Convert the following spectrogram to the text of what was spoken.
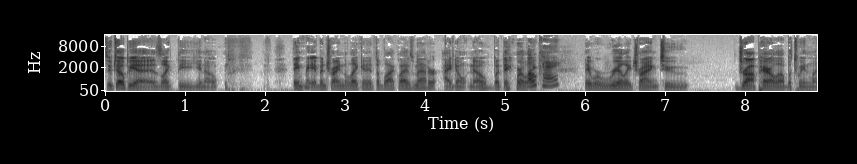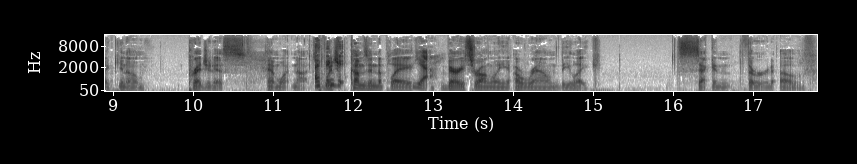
Zootopia is like the you know. they may have been trying to liken it to Black Lives Matter. I don't know, but they were like okay. they were really trying to draw a parallel between like you know prejudice and whatnot, I think which it- comes into play Yeah. very strongly around the like second third of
